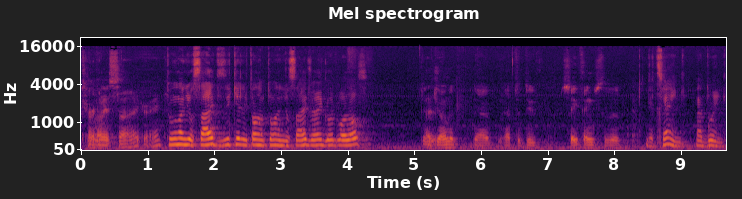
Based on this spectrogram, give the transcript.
turn on his side, right? Turn on your side. Ezekiel, you told him turn on your side. Very good. What else? Did Jonah uh, have to do, say things to the, That's saying, not doing.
